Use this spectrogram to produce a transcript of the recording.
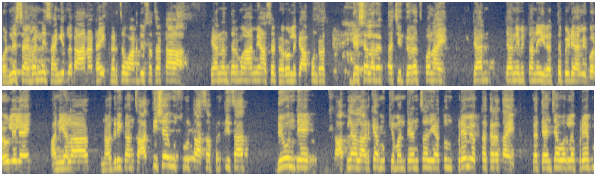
फडणवीस साहेबांनी सांगितलं का अनाठाई खर्च वाढदिवसाचा टाळा. त्यानंतर मग आम्ही असं ठरवलं की आपण रक्त देशाला रक्ताची गरज पण आहे. त्या त्या निमित्ताने ही रक्तपेढी आम्ही भरवलेली आहे आणि याला नागरिकांचा अतिशय उत्स्फूर्त असा प्रतिसाद देऊन ते आपल्या लाडक्या मुख्यमंत्र्यांचं यातून प्रेम व्यक्त करत आहे का त्यांच्यावरलं प्रेम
